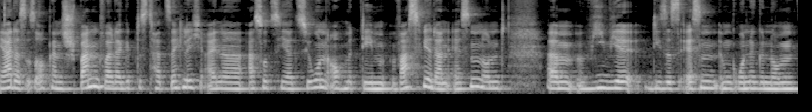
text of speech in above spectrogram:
Ja, das ist auch ganz spannend, weil da gibt es tatsächlich eine Assoziation auch mit dem, was wir dann essen und ähm, wie wir dieses Essen im Grunde genommen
